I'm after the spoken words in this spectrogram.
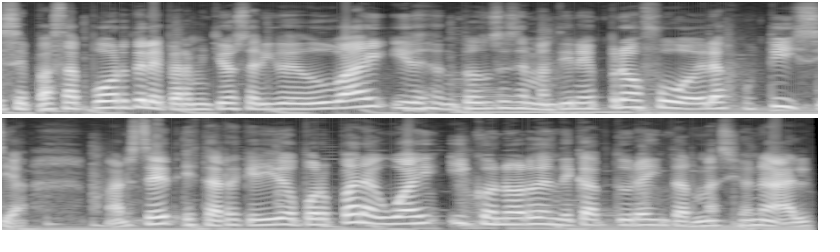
Ese pasaporte le permitió salir de Dubái y desde entonces se mantiene prófugo de la justicia. Marcet está requerido por Paraguay y con orden de captura internacional.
